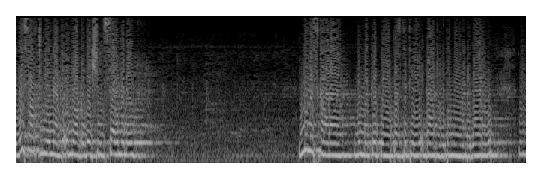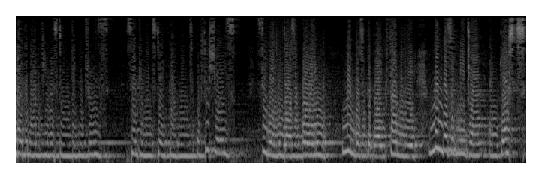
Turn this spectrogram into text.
this afternoon at the inauguration ceremony. ನಮಸ್ಕಾರ ನಿಮ್ಮ ಕೃಪೆಯ ಉಪಸ್ಥಿತಿಗಾಗಿ ಧನ್ಯವಾದಗಳು We welcome all of you esteemed dignitaries, central and state government officials, senior leaders of Boeing, members of the Boeing family, members of media and guests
